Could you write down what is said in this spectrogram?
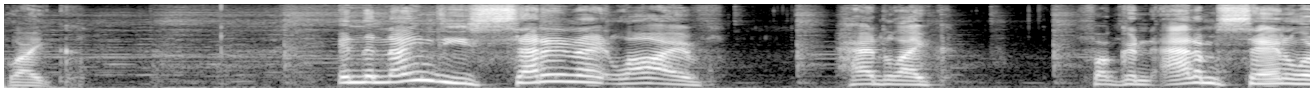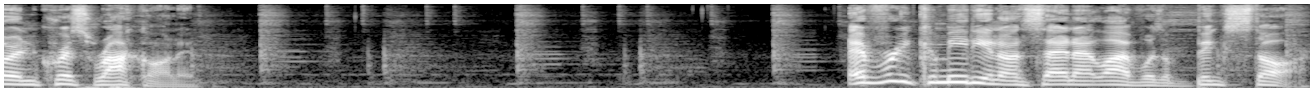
Like, in the 90s, Saturday Night Live had like fucking Adam Sandler and Chris Rock on it. Every comedian on Saturday Night Live was a big star.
